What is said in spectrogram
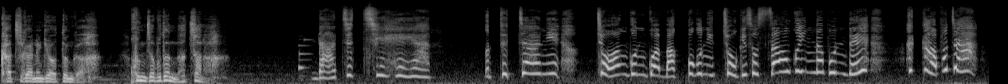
같이 가는 게 어떤가? 혼자보단 낫잖아. 나즈치 해안. 어, 듣자 하니 저항군과 막부군이 저기서 싸우고 있나 본데. 가보자.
